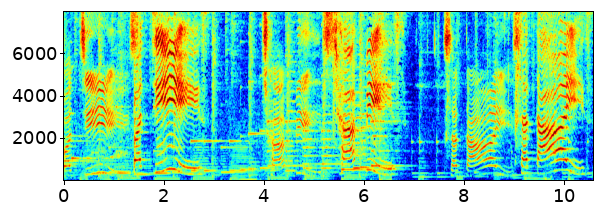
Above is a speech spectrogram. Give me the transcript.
पच्चीस। पच्चीस। छब्बीस। छब्बीस। सत्ताईस। सत्ताईस।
